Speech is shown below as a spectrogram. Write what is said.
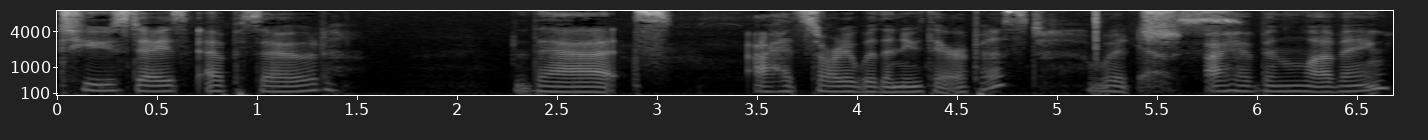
Tuesday's episode that I had started with a new therapist, which Yes. I have been loving.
